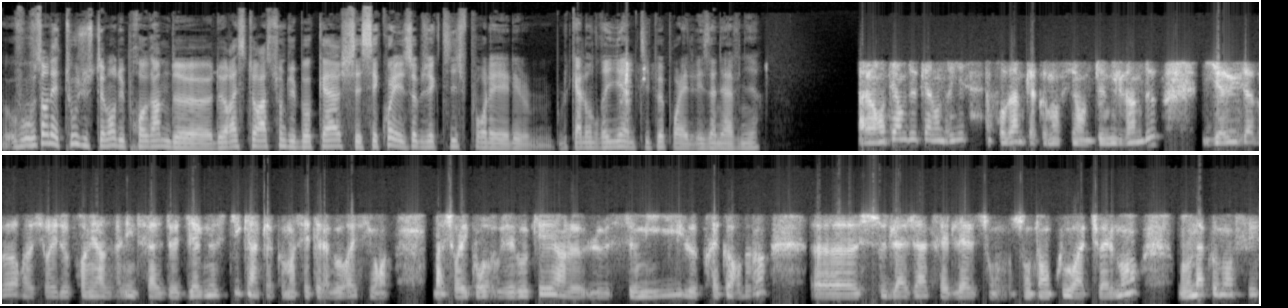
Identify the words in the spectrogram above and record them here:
Vous en êtes où justement du programme de, restauration du bocage? C'est quoi les objectifs pour les, le calendrier un petit peu pour les, les années à venir? Alors en termes de calendrier, c'est un programme qui a commencé en 2022. Il y a eu d'abord sur les deux premières années une phase de diagnostic hein, qui a commencé à être élaborée sur bah, sur les cours que vous évoquez, hein, le, le semi, le pré-corbin, euh, ceux de la Jacre et de l'Aile sont, sont en cours actuellement. On a commencé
